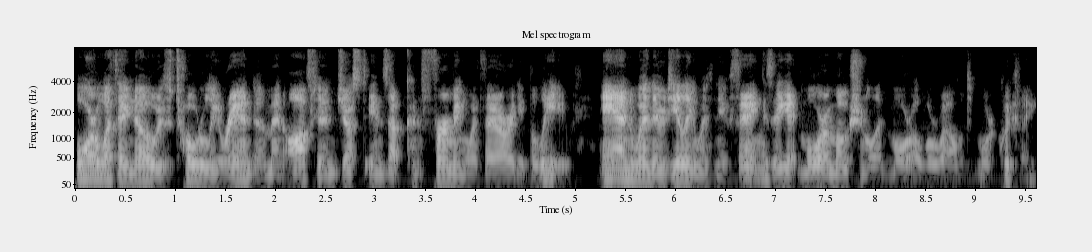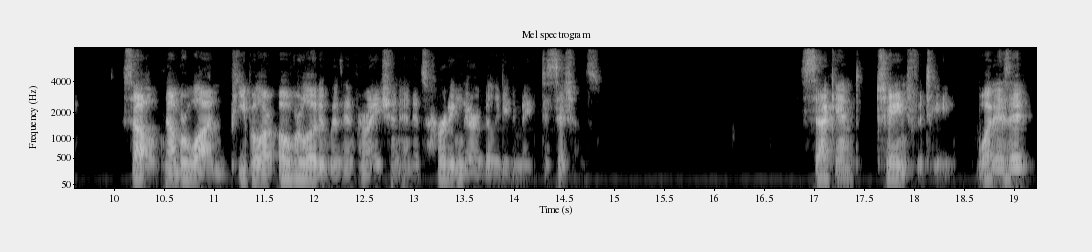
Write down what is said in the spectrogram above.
or what they know is totally random and often just ends up confirming what they already believe. And when they're dealing with new things, they get more emotional and more overwhelmed more quickly. So, number one, people are overloaded with information and it's hurting their ability to make decisions. Second, change fatigue. What is it?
